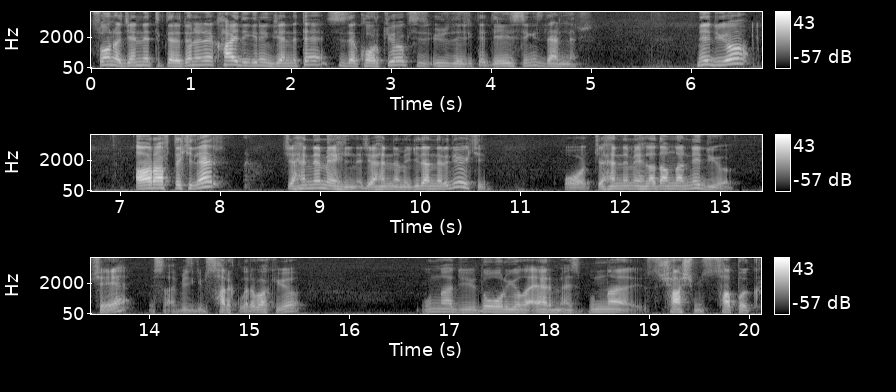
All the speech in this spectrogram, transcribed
Sonra cennetliklere dönerek haydi girin cennete sizde korku yok siz üzülecekte değilsiniz derler. Ne diyor? Araf'takiler cehennem ehline, cehenneme gidenlere diyor ki o cehennem ehli adamlar ne diyor şeye? Mesela biz gibi sarıklara bakıyor. Bunlar diyor doğru yola ermez. Bunlar şaşmış, sapık.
